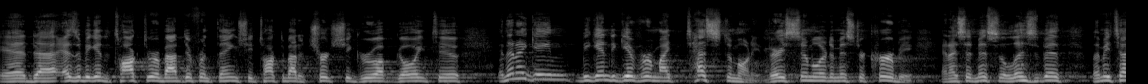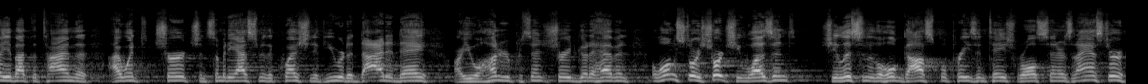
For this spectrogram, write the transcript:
And uh, as I began to talk to her about different things, she talked about a church she grew up going to. And then I began to give her my testimony, very similar to Mr. Kirby. And I said, Mrs. Elizabeth, let me tell you about the time that I went to church and somebody asked me the question if you were to die today, are you 100% sure you'd go to heaven? A long story short, she wasn't. She listened to the whole gospel presentation. We're all sinners. And I asked her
